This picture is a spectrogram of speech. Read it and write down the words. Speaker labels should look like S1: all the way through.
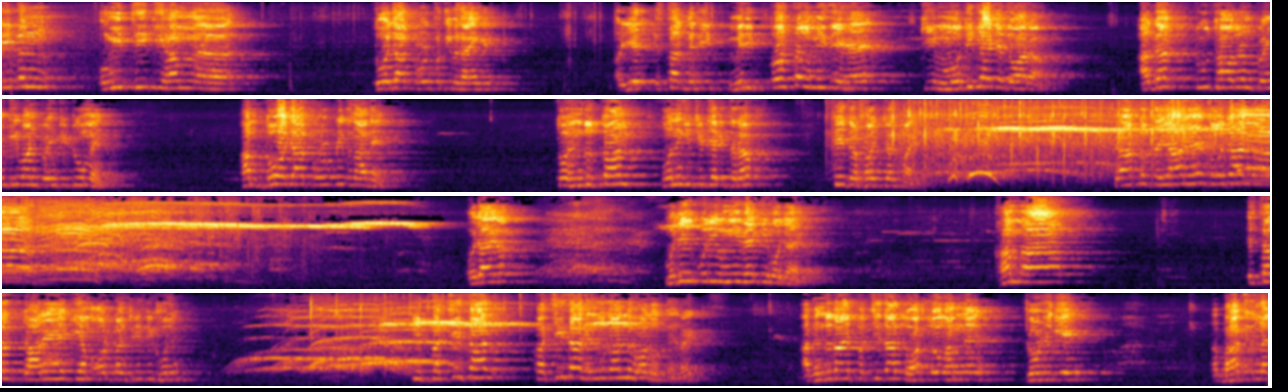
S1: करीबन उम्मीद थी कि हम दो हज़ार करोड़पति बनाएँगे। और ये इस बार मेरी मेरी पर्सनल उम्मीद ये है कि मोदी जी के द्वारा अगर 2021-22 में हम 2000 करोड़पति बना दें तो हिंदुस्तान सोने की चिड़िया की तरफ़ तेज रफ्तार चल पाए क्या आप लोग तैयार हैं? 2000 हो जाएगा? मुझे पूरी उम्मीद है कि हो जाएगा। हम इस साल जा रहे हैं कि हम और कंट्रीज़ भी खोलें। कि 25 साल 25 साल हिंदुस्तान में बहुत होते हैं राइट अब हिंदुस्तान में 25 साल बहुत लोग हमने जोड़ लिए। अब बाहर निकलना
